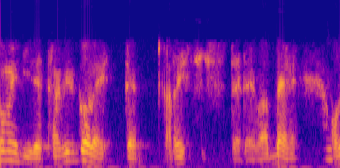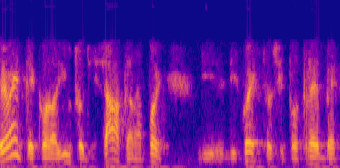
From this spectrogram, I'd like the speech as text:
come dire, tra virgolette, resistere, va bene? Ovviamente con l'aiuto di Satana, poi di, di questo si potrebbe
